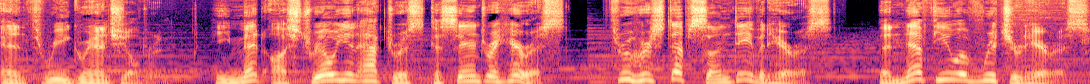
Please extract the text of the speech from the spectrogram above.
and three grandchildren. He met Australian actress Cassandra Harris through her stepson David Harris, the nephew of Richard Harris.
